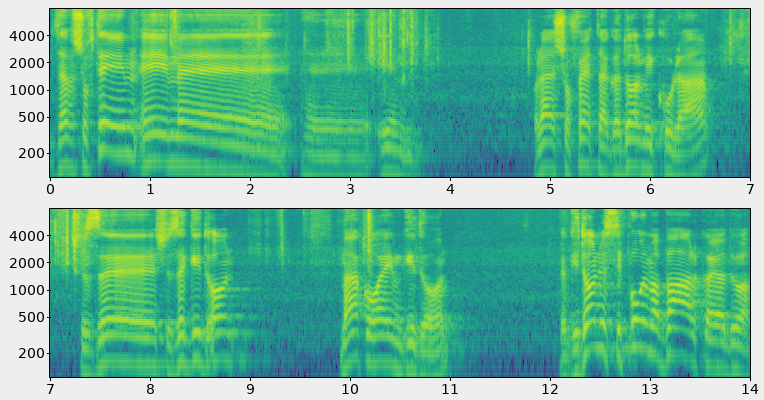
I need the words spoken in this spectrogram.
בספר שופטים עם, אה, אה, עם אולי השופט הגדול מכולם, שזה, שזה גדעון. מה קורה עם גדעון? וגדעון יש סיפור עם הבעל, כידוע.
